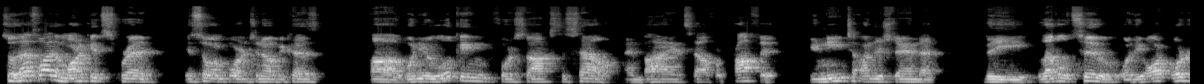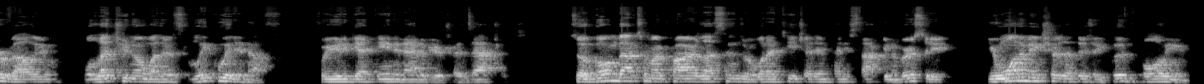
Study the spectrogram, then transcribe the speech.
So that's why the market spread is so important to know because uh, when you're looking for stocks to sell and buy and sell for profit, you need to understand that the level two or the order value will let you know whether it's liquid enough for you to get in and out of your transactions. So going back to my prior lessons or what I teach at InPenny Stock University, you want to make sure that there's a good volume.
